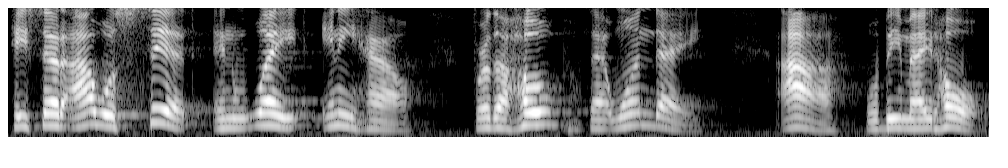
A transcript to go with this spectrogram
he said, I will sit and wait anyhow for the hope that one day I will be made whole.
